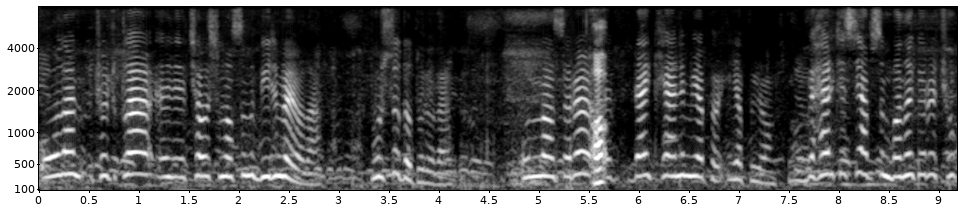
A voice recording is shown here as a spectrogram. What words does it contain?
Oğlan çocuklar e, çalışmasını bilmiyorlar. Bursa'da duruyorlar. Ondan sonra A- e, ben kendim yap- yapıyorum. Ve herkes yapsın bana göre çok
